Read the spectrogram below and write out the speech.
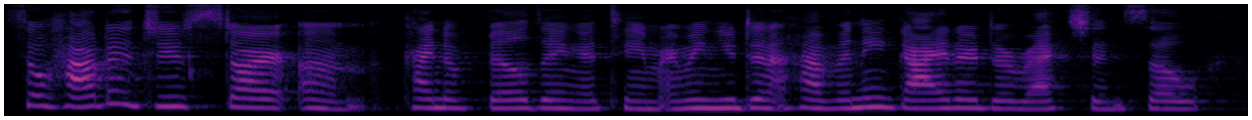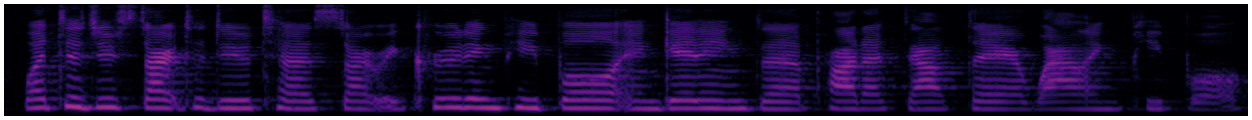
So how did you start um kind of building a team? I mean, you didn't have any guide or direction. So what did you start to do to start recruiting people and getting the product out there, wowing people?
